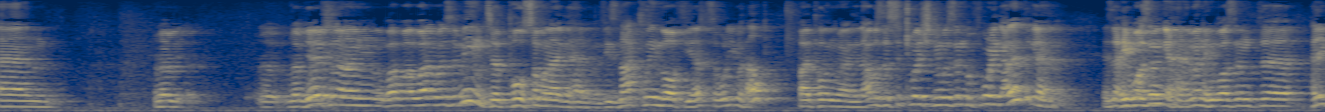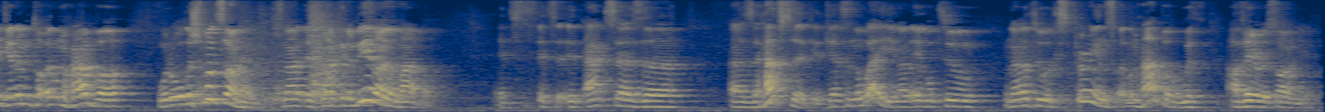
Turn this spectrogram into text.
And Rabbi Yochanan, what, what, what, does it mean to pull someone out of Gehenna? If he's not cleaned off yet, so what do you help by pulling him out? Of That was the situation he was in before he got into Gehenna is that he wasn't in Gehenna and he wasn't. Uh, how do you get him into Olam Haba with all the schmutz on him? It's not. It's not going to be an Olam Haba. It's, it's, it acts as a as a hafsik. It gets in the way. You're not able to you're not able to experience Olam Haba with averis on you.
